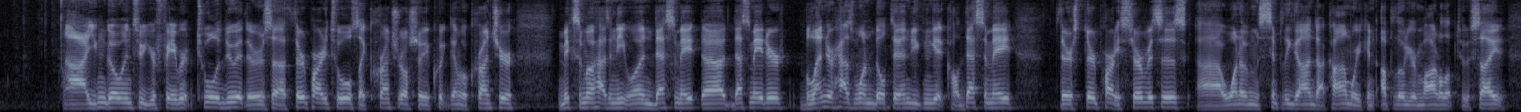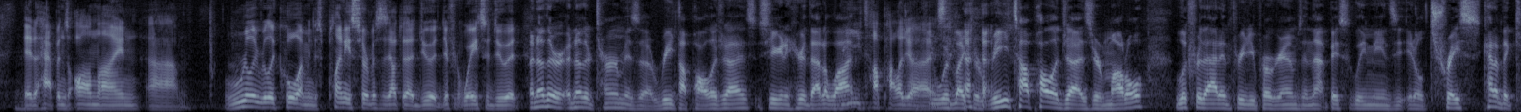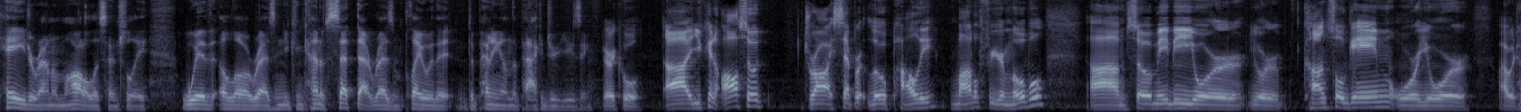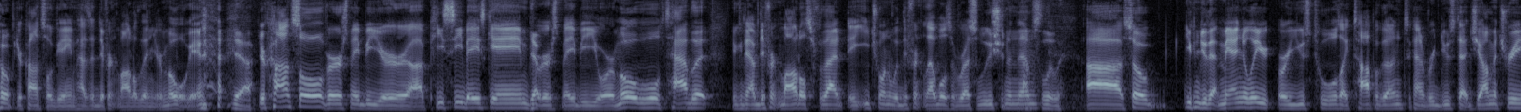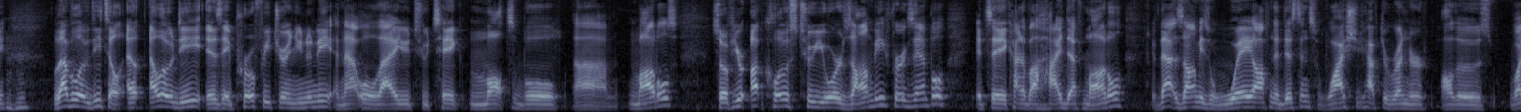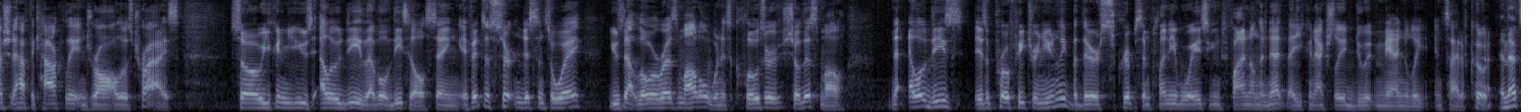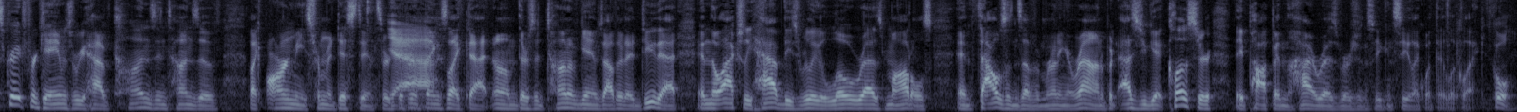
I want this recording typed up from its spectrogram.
Uh, you can go into your favorite tool to do it. There's uh, third-party tools like Cruncher. I'll show you a quick demo. Cruncher, Mixamo has a neat one. Decimate, uh, Decimator, Blender has one built in. You can get called Decimate. There's third-party services. Uh, one of them is Simplygon.com, where you can upload your model up to a site. It happens online. Um, really, really cool. I mean, there's plenty of services out there that do it. Different ways to do it. Another another term is uh, retopologize. So you're going to hear that a lot. Retopologize. you would like to retopologize your model, look for that in 3D programs, and that basically means it'll trace kind of a cage around a model essentially with a lower res, and you can kind of set that res and play with it depending on the package you're using. Very cool. Uh, you can also draw a separate low poly model for your mobile. Um, so maybe your your console game or your I would hope your console game has a different model than your mobile game. Yeah. your console versus maybe your uh, PC-based game Yep. versus maybe your mobile tablet. You can have different models for that, each one with different levels of resolution in them. Absolutely. Uh, so you can do that manually or use tools like TopoGun to kind of reduce that geometry. Mm-hmm. Level of detail. L- LOD is a pro feature in Unity, and that will allow you to take multiple um, models. So if you're up close to your zombie, for example, it's a kind of a high def model. If that zombie's way off in the distance, why should you have to render all those? Why should I have to calculate and draw all those tris? So you can use LOD, level of detail, saying if it's a certain distance away, use that lower res model. When it's closer, show this model. Now, LODs is a pro feature in Unity, but there are scripts and plenty of ways you can find on the net that you can actually do it manually inside of code. And that's great for games where you have tons and tons of like armies from a distance or different things like that. Um, there's a ton of games out there that do that, and they'll actually have these really low res models and thousands of them running around. But as you get closer, they pop in the high res version so you can see like what they look like. Cool.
